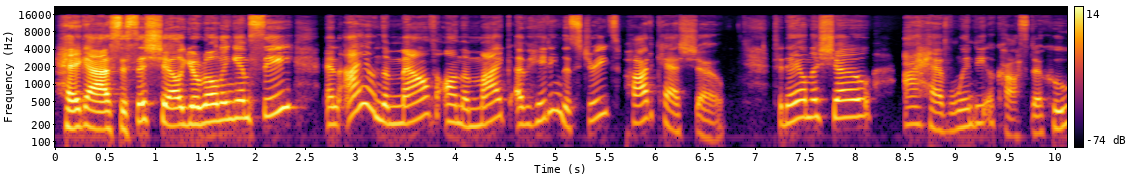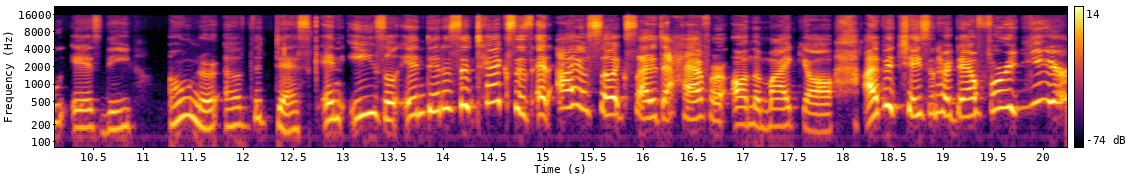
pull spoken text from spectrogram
Hey guys, this is Shell, your rolling MC, and I am the mouth on the mic of Hitting the Streets podcast show. Today on the show, I have Wendy Acosta, who is the owner of the desk and easel in Denison, Texas. And I am so excited to have her on the mic, y'all. I've been chasing her down for a year.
